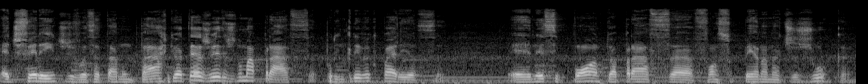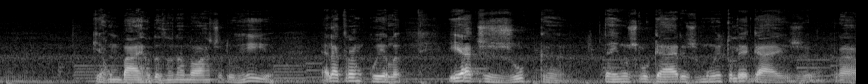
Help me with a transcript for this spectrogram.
É diferente de você estar num parque ou até às vezes numa praça, por incrível que pareça. É, nesse ponto, a Praça Afonso Pena na Tijuca, que é um bairro da zona norte do Rio, ela é tranquila. E a Tijuca tem uns lugares muito legais para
